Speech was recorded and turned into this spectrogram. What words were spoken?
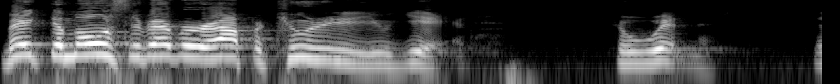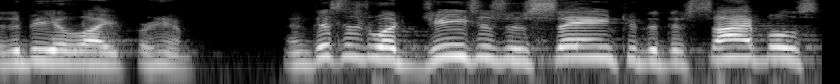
Make the most of every opportunity you get to witness and to be a light for Him. And this is what Jesus is saying to the disciples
